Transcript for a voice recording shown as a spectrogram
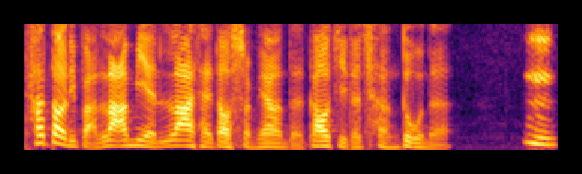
它到底把拉面拉抬到什么样的高级的程度呢？嗯，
